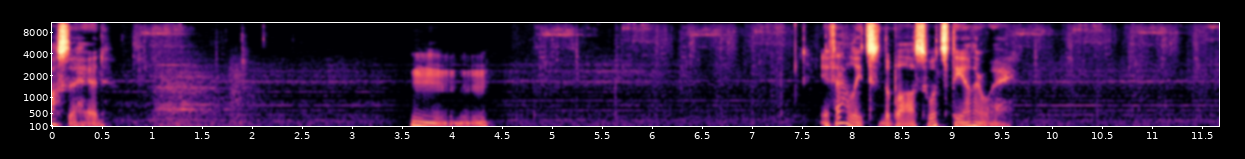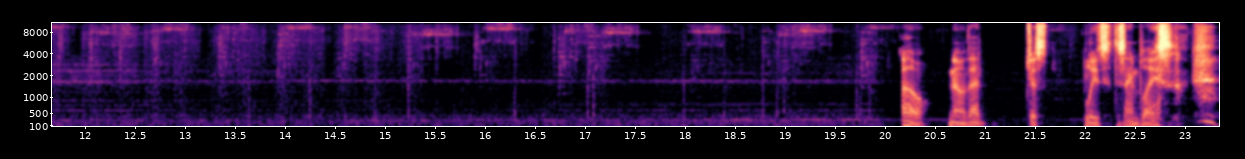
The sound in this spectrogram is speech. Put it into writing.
Boss ahead. Hmm. If that leads to the boss, what's the other way? Oh, no, that just leads to the same place.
